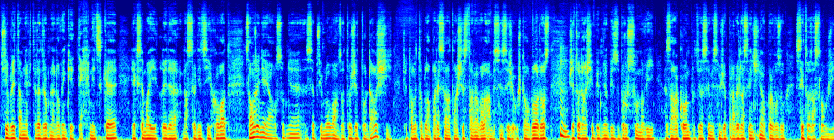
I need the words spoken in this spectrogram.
Přibyly tam některé drobné novinky technické, jak se mají lidé na silnicích chovat. Samozřejmě já osobně se přimlouvám za to, že to další, že tohle to byla 56. novela a myslím si, že už toho bylo dost, hmm. že to další by měl být z Brusu nový zákon, protože si myslím, že pravidla silničního provozu si to zaslouží.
